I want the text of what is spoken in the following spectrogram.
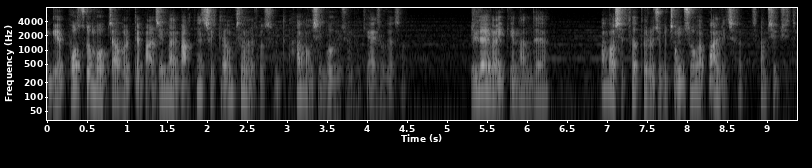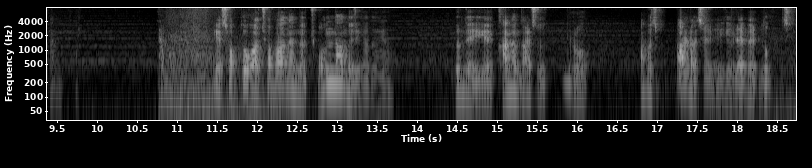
이게 보스 몹 잡을 때 마지막에 막 해칠 때 엄청나게 좋습니다. 한 방씩 먹여주면 계속해서 딜레이가 있긴 한데 한 번씩 터뜨려주면 점수가 빨리 쳐요. 30씩 차니까. 이게 속도가 초반에는 존나 느리거든요. 근데 이게 가면 갈수록 한 번씩 빨라져요. 이게 레벨이 높지.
